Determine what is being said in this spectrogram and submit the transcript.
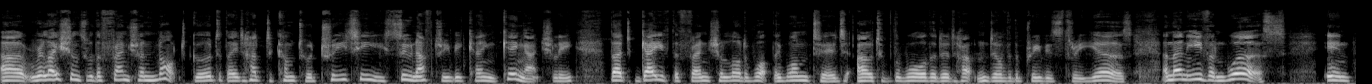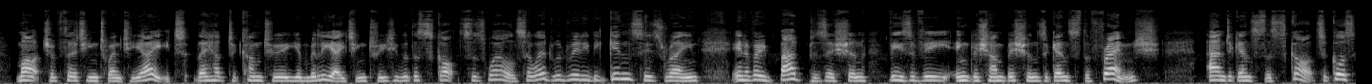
Uh, relations with the French are not good. They'd had to come to a treaty soon after he became king, actually, that gave the French a lot of what they wanted out of the war that had happened over the previous three years. And then, even worse, in March of 1328, they had to come to a humiliating treaty with the Scots as well. So Edward really begins his reign in a very bad position vis a vis English ambitions against the French and against the Scots. Of course,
